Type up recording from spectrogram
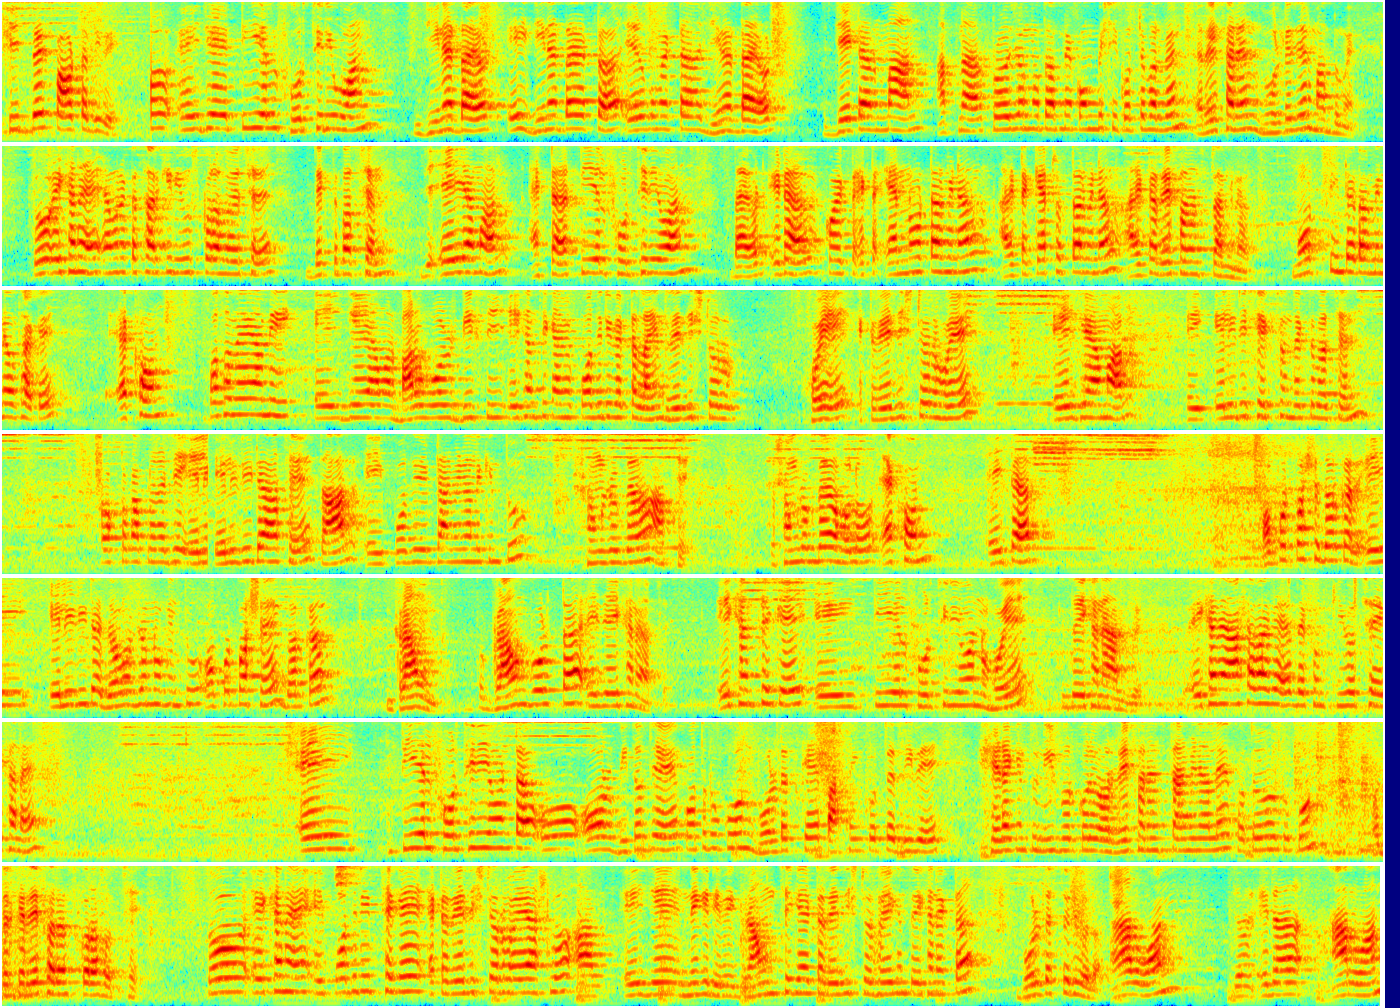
ফিডব্যাক পাওয়ারটা দিবে। তো এই যে TL four three one zener diode এই জিনার ডায়োডটা এরকম একটা জিনার ডায়োড যেটার মান আপনার প্রয়োজন মতো আপনি কম বেশি করতে পারবেন রেফারেন্স ভোল্টেজের মাধ্যমে। তো এখানে এমন একটা সার্কিট ইউজ করা হয়েছে, দেখতে পাচ্ছেন যে এই আমার একটা TL four three one diode এটার কয়েকটা, একটা অ্যানোড টার্মিনাল আর একটা ক্যাথোড টার্মিনাল আর একটা রেফারেন্স টার্মিনাল মোট তিনটা টার্মিনাল থাকে। এখন প্রথমে আমি এই যে আমার বারো ভোল্ট ডিসি এইখান থেকে আমি পজিটিভ একটা লাইন রেজিস্টর হয়ে, একটা রেজিস্টর হয়ে এই যে আমার এই এলইডি সেকশন দেখতে পাচ্ছেন রক্তকাপলারের যে এলইডিটা আছে, তার এই পজিটিভ টার্মিনালে কিন্তু সংযোগ দেওয়া আছে। তো সংযোগ দেওয়া হলো, এখন এইটার অপর পাশে দরকার এই এলইডিটা জ্বলার জন্য কিন্তু অপর পাশে দরকার গ্রাউন্ড তো গ্রাউন্ড বোল্টটা এই যে এইখানে আছে, এইখান থেকে এই টিএল ফোর থ্রি ওয়ান হয়ে কিন্তু এখানে আসবে। তো এইখানে আসার আগে দেখুন কি হচ্ছে এখানে। এই টিএল ফোর থ্রি ওয়ানটা ও ওর ভিতর যে কতটুকুন ভোল্টেজকে পাসিং করতে দিবে, সেটা কিন্তু নির্ভর করে ওর রেফারেন্স টার্মিনালে কতটুকুন ওদেরকে রেফারেন্স করা হচ্ছে। তো এখানে এই পজিটিভ থেকে একটা রেজিস্টার হয়ে আসলো, আর এই যে নেগেটিভ এই গ্রাউন্ড থেকে একটা রেজিস্টার হয়ে কিন্তু এখানে একটা ভোল্টেজ তৈরি হলো। আর ওয়ান যেমন এটা আর ওয়ান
